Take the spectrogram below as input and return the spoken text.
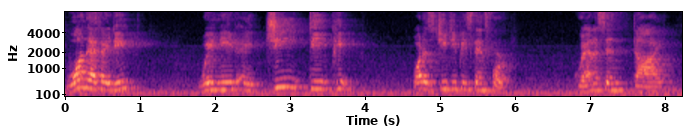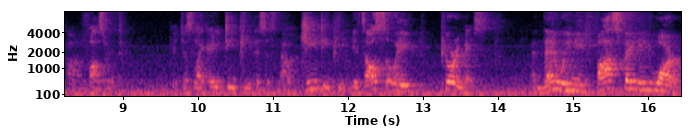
one FAD. We need a GDP. What does GDP stands for? Guanosine diphosphate. Just like ADP, this is now GDP. It's also a purine base. And then we need phosphate in water.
